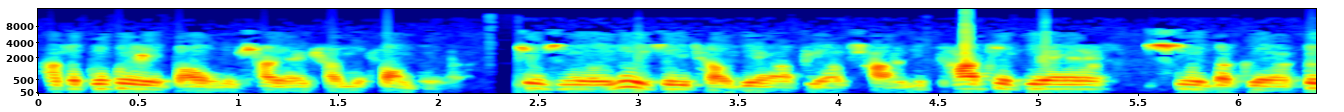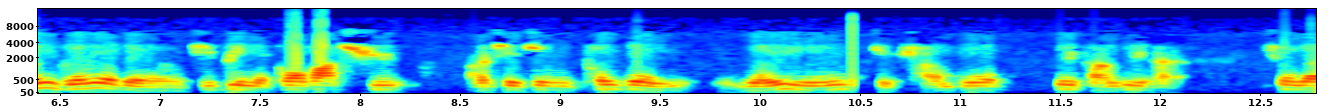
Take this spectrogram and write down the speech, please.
他是不会把我们船员全部放走的。就是卫生条件啊比较差，他这边是那个登革热的疾病的高发区，而且就是通过蚊蝇就传播。非常厉害，现在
